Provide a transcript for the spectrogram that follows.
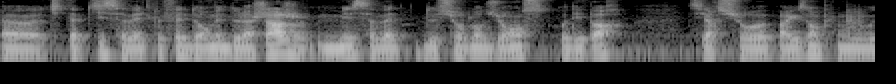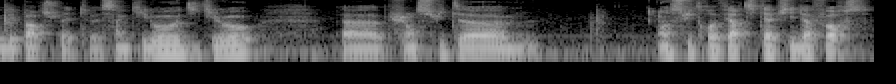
Petit à petit, ça va être le fait de remettre de la charge, mais ça va être de, sur de l'endurance au départ. C'est-à-dire, sur, par exemple, au départ, je vais être 5 kg, 10 kg. Puis ensuite, ensuite, refaire petit à petit de la force,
